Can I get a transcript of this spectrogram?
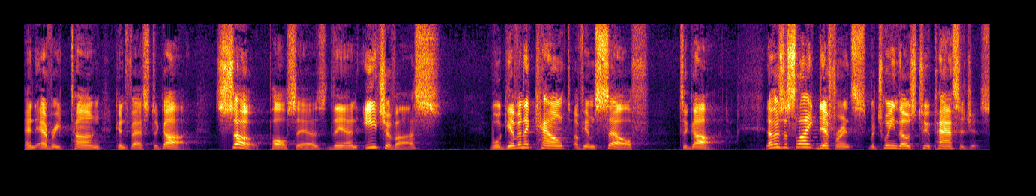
and every tongue confess to God. So, Paul says, then each of us will give an account of himself to God. Now, there's a slight difference between those two passages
